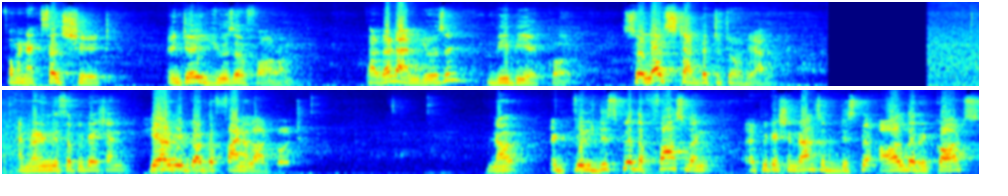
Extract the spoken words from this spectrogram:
from an Excel sheet into a user form. For that, I am using VBA code. So let's start the tutorial. I'm running this application. Here we got the final output. Now it will display the first one. Application runs to display all the records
